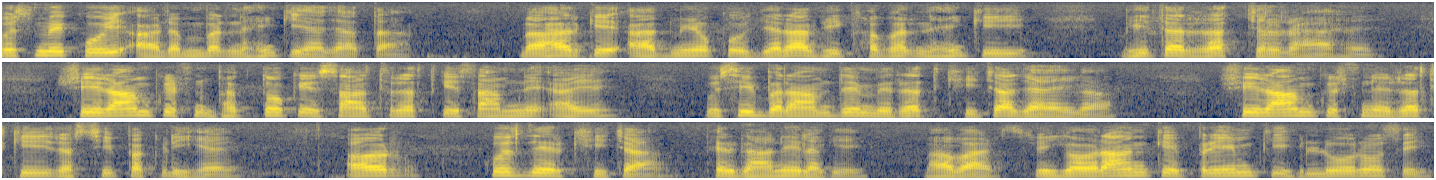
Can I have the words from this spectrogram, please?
उसमें कोई आडंबर नहीं किया जाता। बाहर के आदमियों को जरा भी खबर नहीं की भीतर रथ चल रहा है। श्री रामकृष्ण भक्तों के साथ रथ के सामने आए। उसी बरामदे में रथ खींचा जाएगा। श्री रामकृष्ण ने रथ की रस्सी पकड़ी है और कुछ देर खींचा, फिर गाने लगे। भावार्थ, श्री गौरांग के प्रेम की हिल्लोरों से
